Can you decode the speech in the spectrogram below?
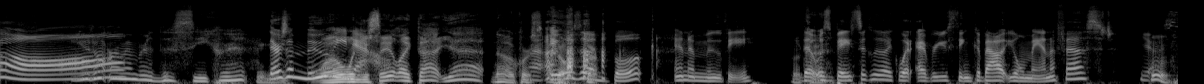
Aww. You don't remember The Secret? There's a movie Well, when now. you say it like that, yeah. No, of course. Uh, it It Go, was go. a book and a movie Okay. that was basically like whatever you think about, you'll manifest. Yes. Hmm.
